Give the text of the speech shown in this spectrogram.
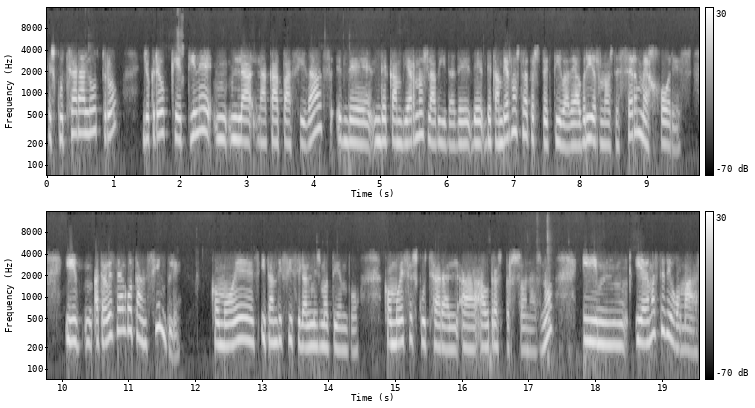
escuchar al otro yo creo que tiene la, capacidad de, cambiarnos la vida, de, de, cambiar nuestra perspectiva, de abrirnos, de ser mejores. Y a través de algo tan simple como es, y tan difícil al mismo tiempo, como es escuchar a, otras personas, ¿no? Y, además te digo más,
